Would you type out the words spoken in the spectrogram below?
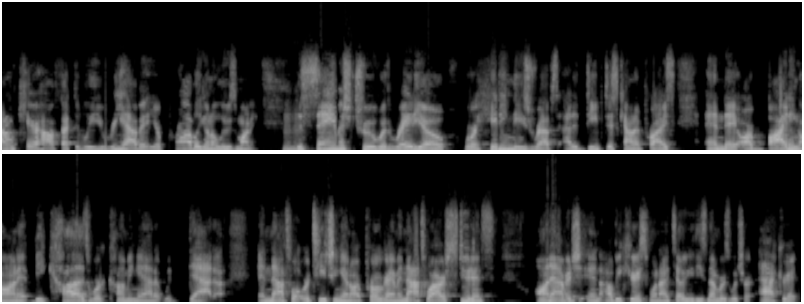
I don't care how effectively you rehab it, you're probably going to lose money. Mm-hmm. The same is true with radio. We're hitting these reps at a deep discounted price and they are biting on it because we're coming at it with data. And that's what we're teaching in our program. And that's why our students, on average, and I'll be curious when I tell you these numbers, which are accurate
